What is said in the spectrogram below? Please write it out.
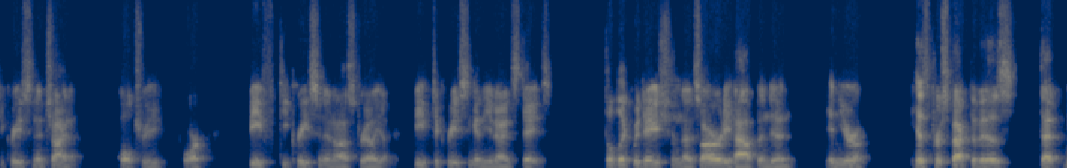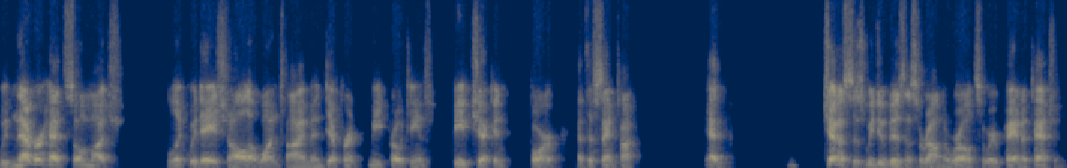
decreasing in China, poultry, pork, beef decreasing in Australia, beef decreasing in the United States, the liquidation that's already happened in in Europe. His perspective is that we've never had so much liquidation all at one time in different meat proteins, beef, chicken, pork at the same time. And Genesus, we do business around the world, so we're paying attention.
